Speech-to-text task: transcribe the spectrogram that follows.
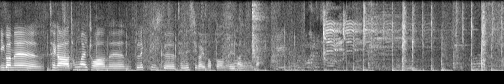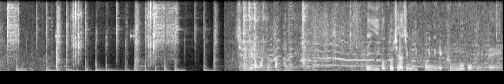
이거는 제가 정말 좋아하는 블랙핑크 제니 씨가 입었던 의상입니다. 제니랑 완전 딴판이네요. 근데 이것도 제가 지금 입고 있는 게 근무복인데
